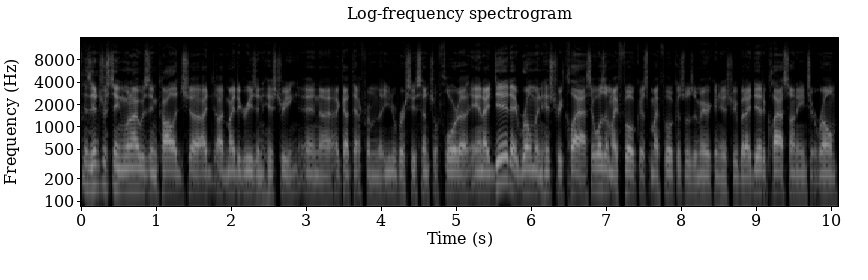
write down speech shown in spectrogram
It's interesting. When I was in college, uh, I, I, my degree's in history, and uh, I got that from the University of Central Florida. And I did a Roman history class. It wasn't my focus. My focus was American history, but I did a class on ancient Rome.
